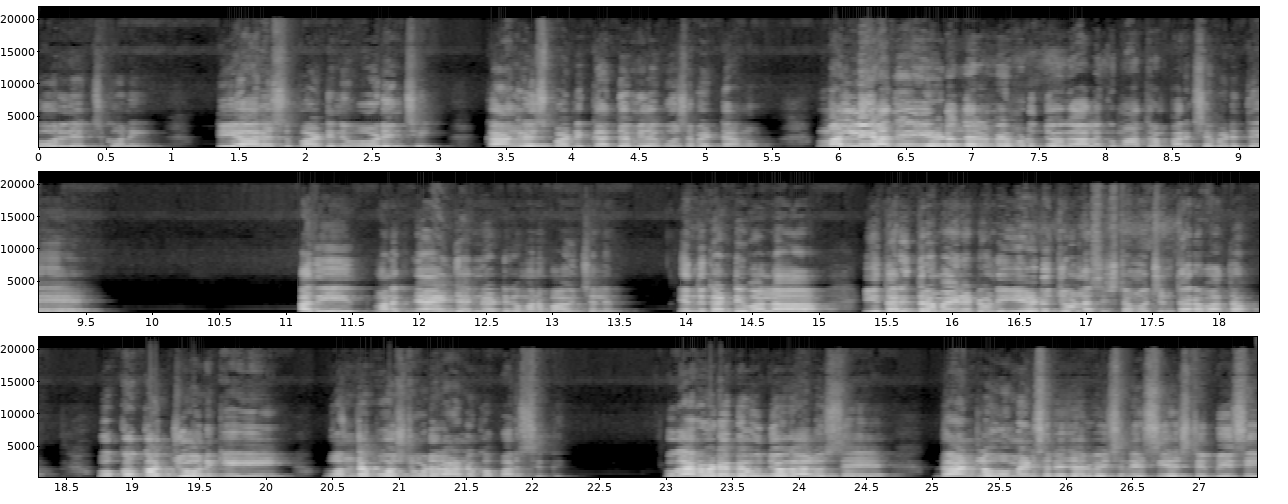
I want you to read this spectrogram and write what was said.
కోరి తెచ్చుకొని టీఆర్ఎస్ పార్టీని ఓడించి కాంగ్రెస్ పార్టీని గద్దె మీద కూర్చోబెట్టాము మళ్ళీ అదే ఏడు వందల ఎనభై మూడు ఉద్యోగాలకు మాత్రం పరీక్ష పెడితే అది మనకు న్యాయం జరిగినట్టుగా మనం భావించలేం. ఎందుకంటే ఇవాళ ఈ దరిద్రమైనటువంటి ఏడు జోన్ల సిస్టమ్ వచ్చిన తర్వాత ఒక్కొక్క జోన్కి వంద పోస్టు కూడా రాని ఒక పరిస్థితి. ఒక అరవై డెబ్బై ఉద్యోగాలు వస్తే దాంట్లో women's reservation SC ST BC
